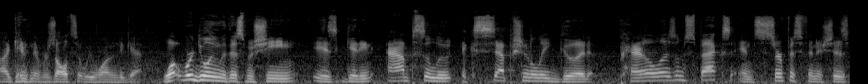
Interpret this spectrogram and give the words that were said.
uh, getting the results that we wanted to get. What we're doing with this machine is getting absolute, exceptionally good parallelism specs and surface finishes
